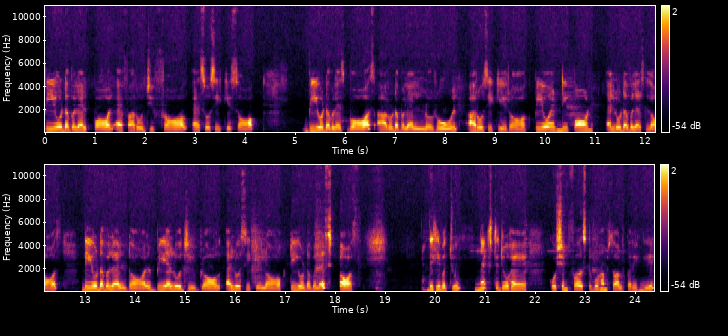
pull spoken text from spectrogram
P O double L poll F R O G frog S O C K sock B O double S boss R O double L roll, R O C K rock, P O N D pond, L O double S loss, D O double L doll B L O G blog L O C K lock, T O double S toss देखिए बच्चों नेक्स्ट जो है क्वेश्चन फ़र्स्ट वो हम सॉल्व करेंगे।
